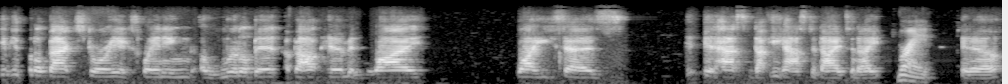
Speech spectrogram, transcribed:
Give you a little backstory explaining a little bit about him and why why he says it it has to die, he has to die tonight. Right. You know.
